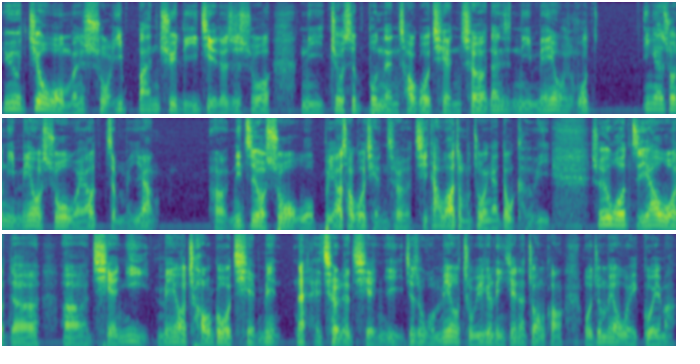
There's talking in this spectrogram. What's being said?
因为就我们所一般去理解的是说，你就是不能超过前车，但是你没有，我应该说你没有说我要怎么样。呃，你只有说我不要超过前车，其他我要怎么做应该都可以。所以我只要我的呃前翼没有超过前面那台车的前翼，就是我没有处于一个领先的状况，我就没有违规嘛。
